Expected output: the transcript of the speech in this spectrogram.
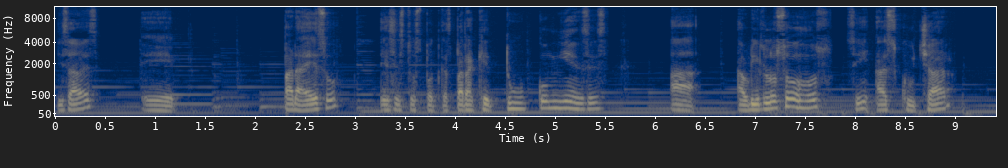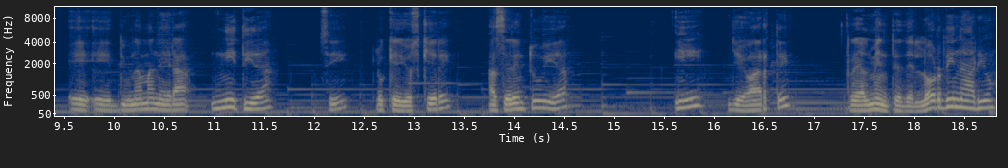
¿Y sabes? Eh, para eso es estos podcasts, para que tú comiences a abrir los ojos, ¿sí? A escuchar eh, eh, de una manera nítida, ¿sí? Lo que Dios quiere hacer en tu vida y llevarte realmente de lo ordinario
